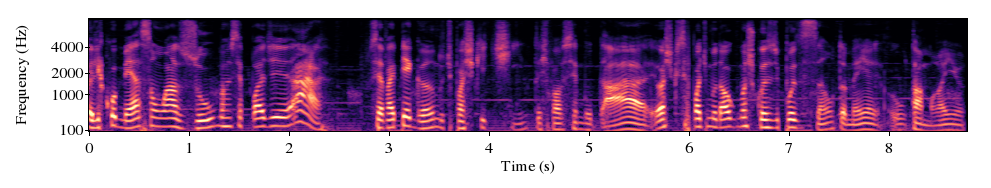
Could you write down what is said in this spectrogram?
ele começa um azul, mas você pode. Ah, você vai pegando, tipo, acho que tintas pra você mudar. Eu acho que você pode mudar algumas coisas de posição também, o tamanho,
